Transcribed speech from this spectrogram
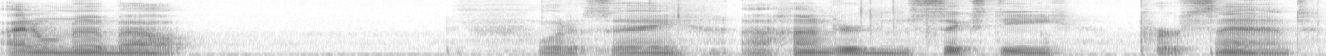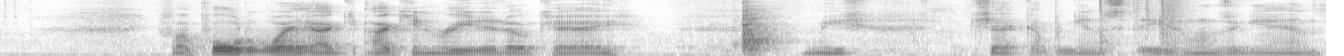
I don't know about, what it say, 160%. If I pull it away, I, I can read it okay. Let me check up against these ones again.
